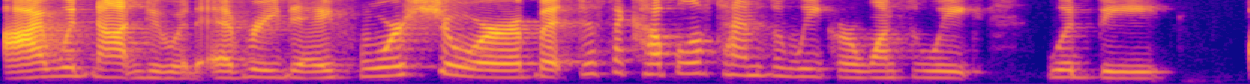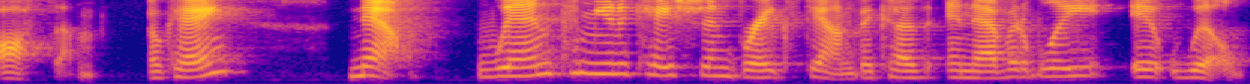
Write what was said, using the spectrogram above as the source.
I would not do it every day for sure, but just a couple of times a week or once a week would be awesome. Okay. Now, when communication breaks down, because inevitably it will,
